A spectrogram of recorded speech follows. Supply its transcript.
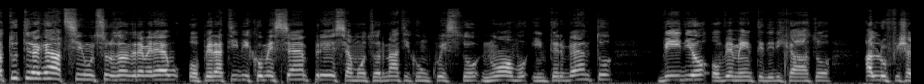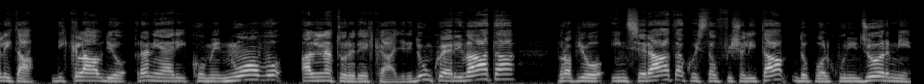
a tutti ragazzi, un saluto da Andrea Mereu, operativi come sempre, siamo tornati con questo nuovo intervento, video ovviamente dedicato all'ufficialità di Claudio Ranieri come nuovo allenatore del Cagliari. Dunque è arrivata proprio in serata questa ufficialità dopo alcuni giorni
